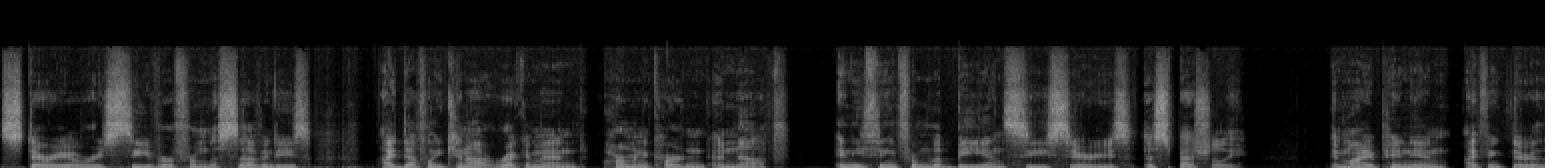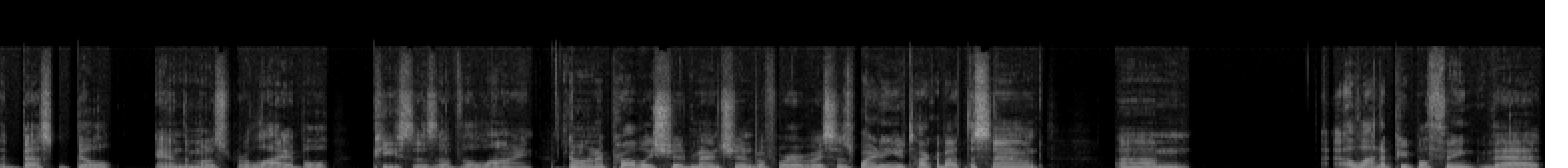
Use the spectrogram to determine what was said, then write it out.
stereo receiver from the 70s, I definitely cannot recommend Harman Kardon enough. Anything from the B and C series, especially. In my opinion, I think they're the best built and the most reliable pieces of the line. Oh, and I probably should mention before everybody says, why didn't you talk about the sound? Um, a lot of people think that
